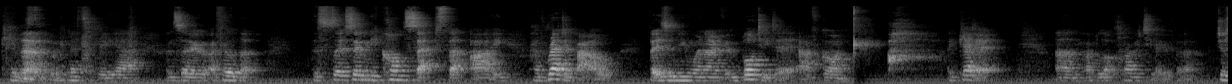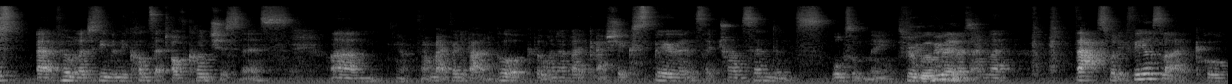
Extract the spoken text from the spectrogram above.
Kinetically. kinetically, yeah. And so I feel that there's so, so many concepts that I have read about, but it's only when I've embodied it, I've gone, ah, I get it. Um, had a lot of clarity over just uh, from like just even the concept of consciousness. Um, you know, I might have read about it in a book, but when I've like actually experienced like transcendence or something Through movement. I'm like, that's what it feels like, or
